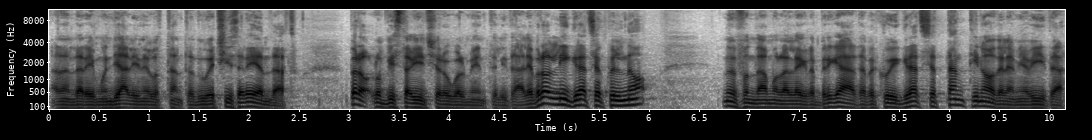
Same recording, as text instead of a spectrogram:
ad andare ai mondiali nell'82 e ci sarei andato. Però l'ho vista vincere ugualmente l'Italia. Però lì, grazie a quel no, noi fondammo l'Allegra Brigata, per cui grazie a tanti no della mia vita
